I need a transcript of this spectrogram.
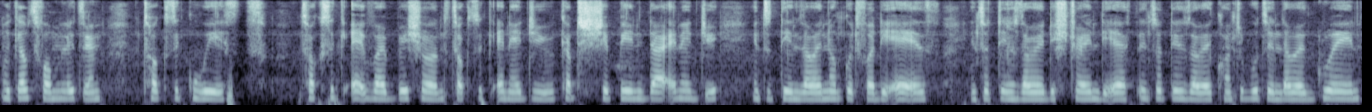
we kept formulating toxic waste toxic vibrations toxic energy. We kept shaping that energy into things that were not good for the earth into things that were destroying the earth into things that were contributing that were growing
